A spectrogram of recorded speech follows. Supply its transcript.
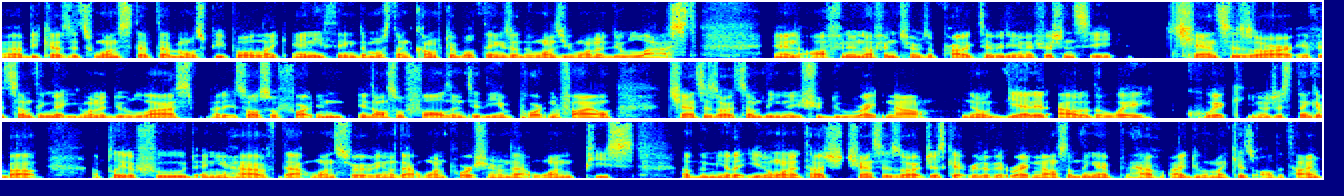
uh, because it's one step that most people, like anything, the most uncomfortable things are the ones you want to do last. And often enough, in terms of productivity and efficiency, chances are, if it's something that you want to do last, but it's also far in, it also falls into the important file, chances are it's something that you should do right now. You know, get it out of the way quick. You know, just think about a plate of food and you have that one serving or that one portion or that one piece of the meal that you don't want to touch. Chances are just get rid of it right now. Something I have I do with my kids all the time.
